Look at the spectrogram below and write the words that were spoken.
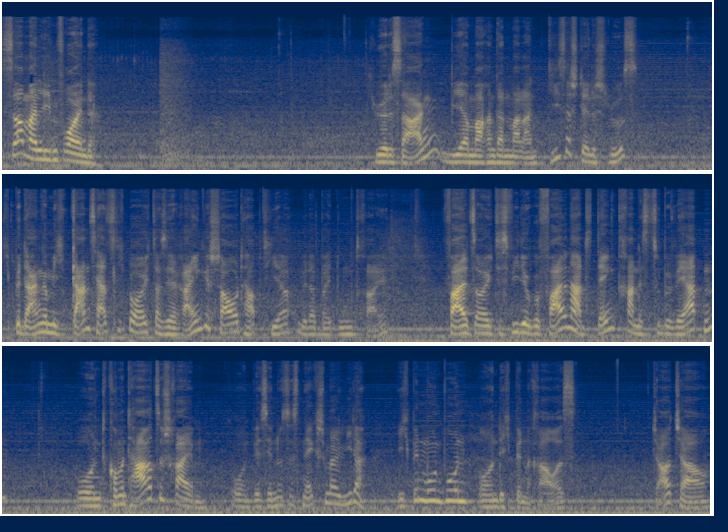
So, meine lieben Freunde. Ich würde sagen, wir machen dann mal an dieser Stelle Schluss. Ich bedanke mich ganz herzlich bei euch, dass ihr reingeschaut habt hier wieder bei Doom 3. Falls euch das Video gefallen hat, denkt dran, es zu bewerten und Kommentare zu schreiben. Und wir sehen uns das nächste Mal wieder. Ich bin Moonboon und ich bin raus. Ciao, ciao.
